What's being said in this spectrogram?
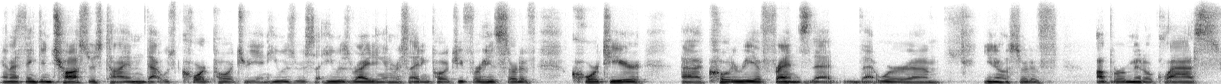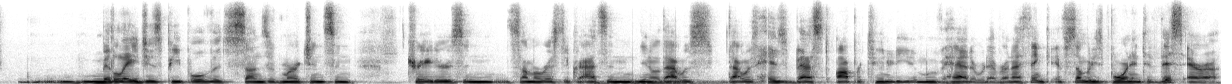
And I think in Chaucer's time that was court poetry, and he was rec- he was writing and reciting poetry for his sort of courtier uh, coterie of friends that that were um, you know sort of upper middle class, middle ages people, the sons of merchants and traders and some aristocrats and you know that was that was his best opportunity to move ahead or whatever. And i think if somebody's born into this era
